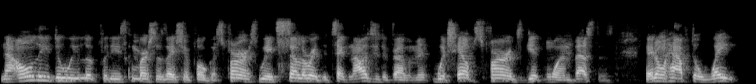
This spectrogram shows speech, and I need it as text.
Not only do we look for these commercialization focused firms, we accelerate the technology development, which helps firms get more investors. They don't have to wait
